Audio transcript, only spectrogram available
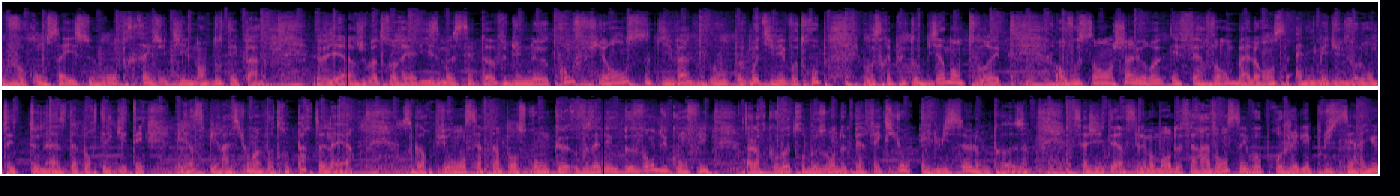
vos conseils seront très utiles, n'en doutez pas. Vierge, votre réalisme s'étoffe d'une confiance qui va vous motiver vos troupes vous serez plutôt bien entouré. On vous sent chaleureux et fervent, balance, animé d'une volonté tenace d'apporter gaieté et inspiration à votre partenaire. Scorpion, certains penseront que vous allez au devant du conflit alors que votre besoin de perfection est lui seul en cause. Sagittaire, c'est le moment de faire avancer vos projets les plus sérieux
